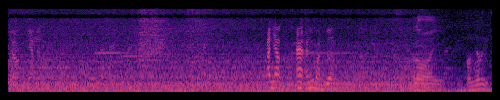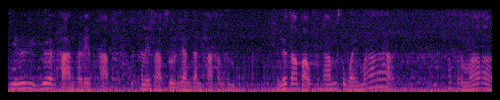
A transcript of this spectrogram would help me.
เดี๋ยวอีกอันหนึงอันเนี้ยอะอันนี้หวานเกิน อร่อย ตอนนี้เราอยู่ที่เยื่อฐานทะเลสาบทะเลสาบสุริยันจันทราครับคือเห็นด้วยตาเปล่าคือน้ำสวยมากน้ำสวยมาก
